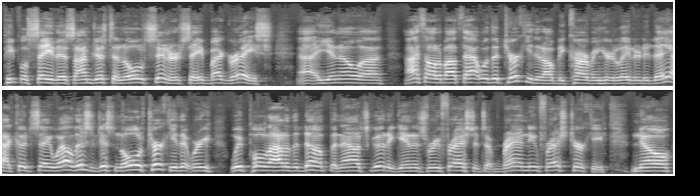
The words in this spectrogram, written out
people say this I'm just an old sinner saved by grace. Uh, you know, uh, I thought about that with the turkey that I'll be carving here later today. I could say, well, this is just an old turkey that we we pulled out of the dump, but now it's good again. It's refreshed. It's a brand new, fresh turkey. No,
